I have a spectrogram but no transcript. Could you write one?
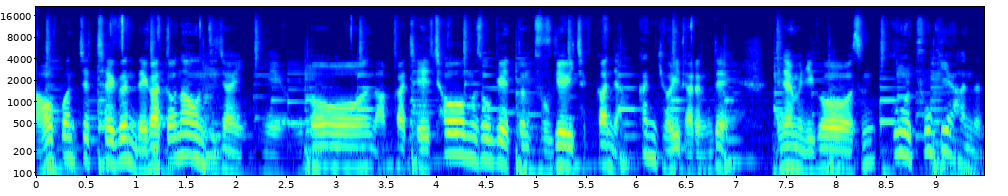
어, 아홉 번째 책은 내가 떠나온 디자인이에요. 이건 아까 제일 처음 소개했던 두 개의 책과는 약간 결이 다른데 왜냐하면 이것은 꿈을 포기하는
